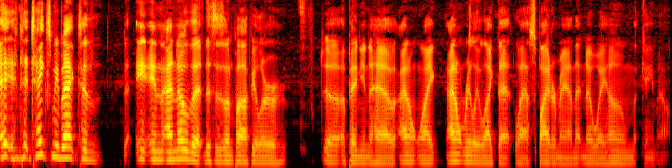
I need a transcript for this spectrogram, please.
it, it takes me back to and i know that this is unpopular uh, opinion to have. I don't like i don't really like that last spider-man that no way home that came out.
